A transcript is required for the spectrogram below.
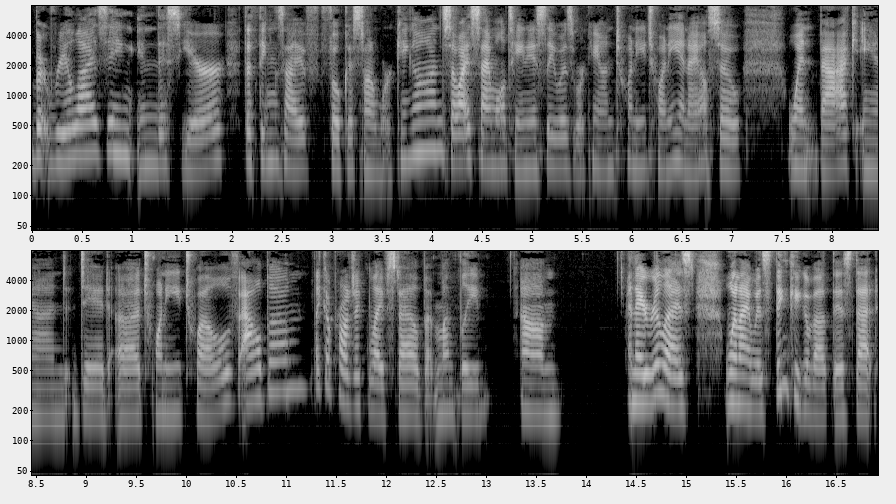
but realizing in this year the things I've focused on working on. So I simultaneously was working on 2020 and I also went back and did a 2012 album, like a project lifestyle, but monthly um, and I realized when I was thinking about this that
